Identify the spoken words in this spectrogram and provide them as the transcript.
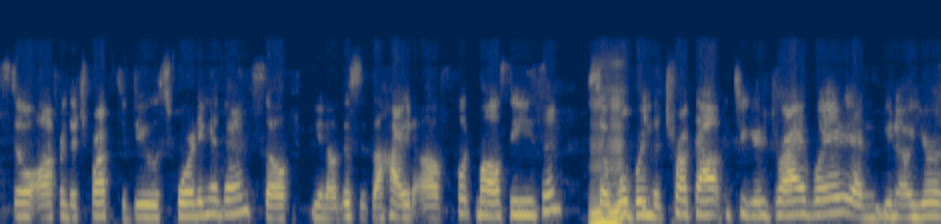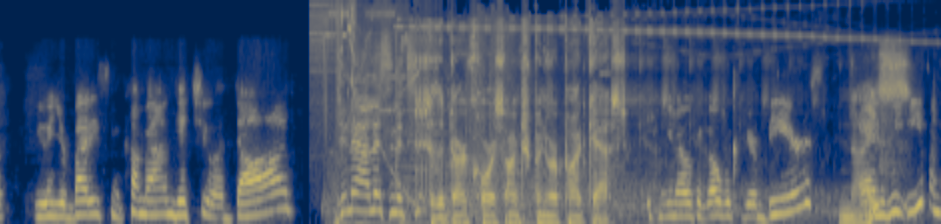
still offer the truck to do sporting events. So, you know, this is the height of football season. So mm-hmm. we'll bring the truck out into your driveway and, you know, you're you and your buddies can come out and get you a dog. You're now listening to, to the Dark Horse Entrepreneur Podcast. You know, to go with your beers. Nice. And we even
